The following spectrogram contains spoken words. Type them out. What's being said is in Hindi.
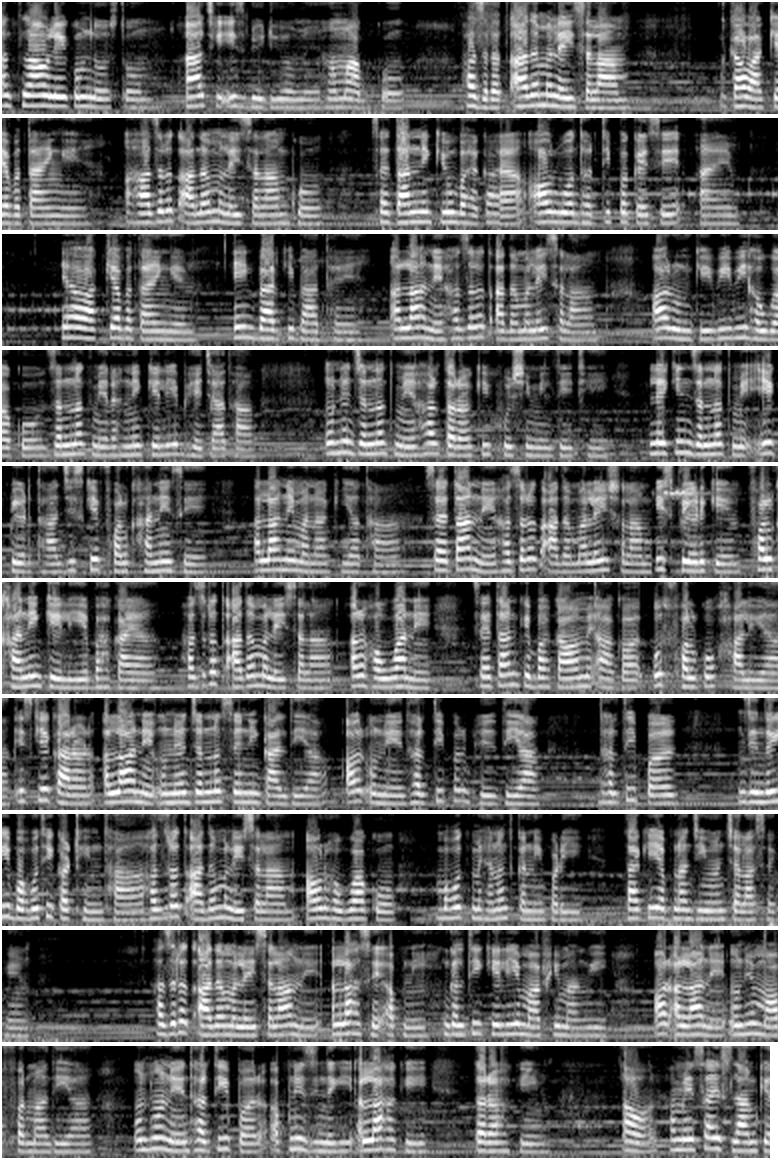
अस्सलाम दोस्तों। आज की इस वीडियो में हम आपको हज़रत आदम सलाम का वाक़ बताएँगे। हज़रत आदम सलाम को शैतान ने क्यों बहकाया और वो धरती पर कैसे आए? यह वाक़ बताएँगे। एक बार की बात है, अल्लाह ने हज़रत आदम सलाम और उनकी बीवी हवा को जन्नत में रहने के लिए भेजा था। उन्हें जन्नत में हर तरह की खुशी मिलती थी। लेकिन जन्नत में एक पेड़ था जिसके फल खाने से अल्लाह ने मना किया था। शैतान ने हज़रत आदम सलाम इस पेड़ के फल खाने के लिए बहकाया। हज़रत आदम सलाम और हवा ने शैतान के बहकाव में आकर उस फल को खा लिया। इसके कारण अल्लाह ने उन्हें जन्नत से निकाल दिया और उन्हें धरती पर भेज दिया। धरती पर ज़िंदगी बहुत ही कठिन था। हज़रत आदम सलाम और हवा को बहुत मेहनत करनी पड़ी ताकि अपना जीवन चला सकें। हज़रत आदम सलाम ने अल्लाह से अपनी गलती के लिए माफ़ी मांगी और अल्लाह ने उन्हें माफ़ फरमा दिया। उन्होंने धरती पर अपनी ज़िंदगी अल्लाह की तरह की और हमेशा इस्लाम के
